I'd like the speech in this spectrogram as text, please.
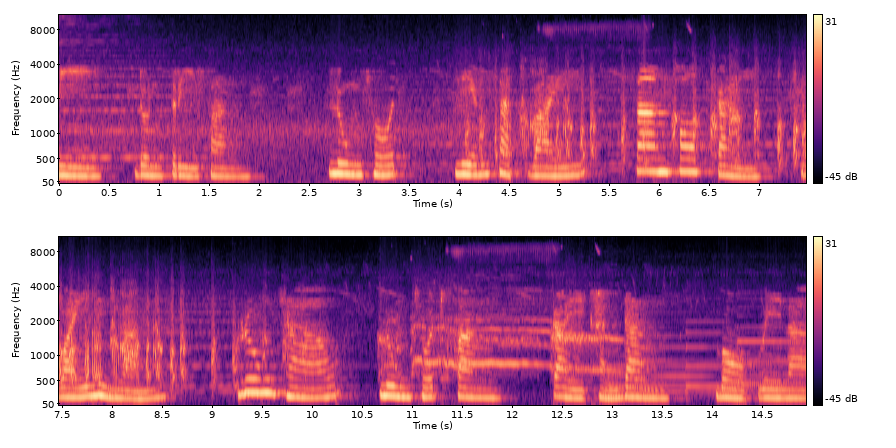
มีดนตรีฟัง ลุงชด เลี้ยงสัตว์ไว้ สร้างคอกไก่ ไว้หนึ่งหลัง รุ่งเช้า ลุงชดฟัง ไก่ขันดัง บอกเวลา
